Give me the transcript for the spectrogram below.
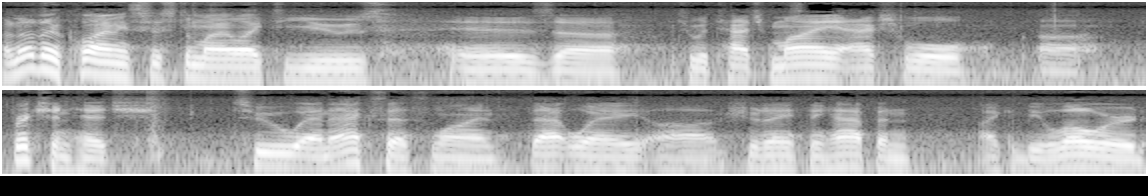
Another climbing system I like to use is uh, to attach my actual uh, friction hitch to an access line. That way, uh, should anything happen, I can be lowered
